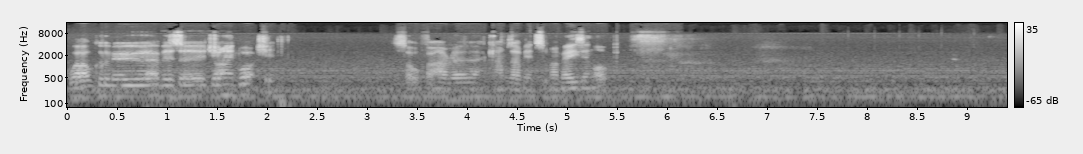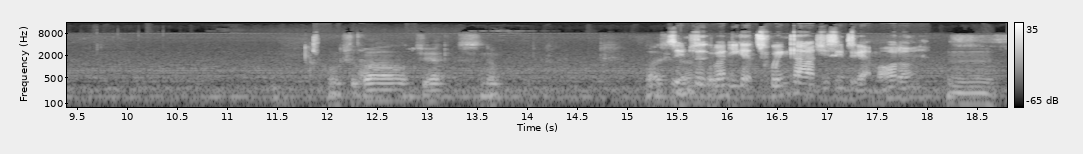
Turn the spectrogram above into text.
Welcome whoever's uh, joined watching. So far, uh, Cam's having some amazing luck. Ultra Ball, GX, nope. Seems that when you get twin cards, you seem to get more, don't you? Mm.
